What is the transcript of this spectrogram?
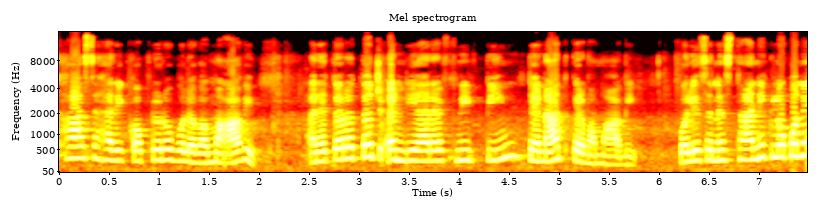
ખાસ હેલિકોપ્ટરો બોલાવવામાં આવી અને તરત જ એનડીઆરએફની ટીમ તૈનાત કરવામાં આવી. પોલીસ અને સ્થાનિક લોકોને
